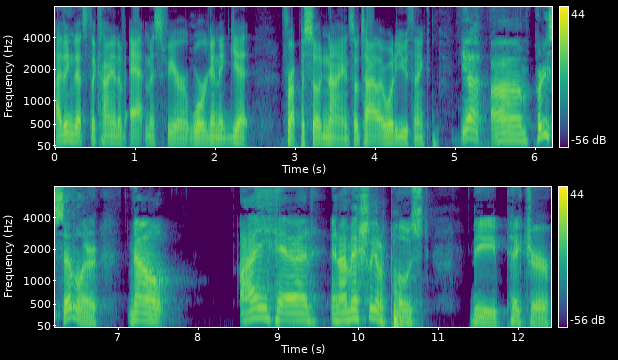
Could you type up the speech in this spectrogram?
I think that's the kind of atmosphere we're gonna get for Episode Nine. So Tyler, what do you think? Yeah, um, pretty similar. Now, I had, and I'm actually going to post the picture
